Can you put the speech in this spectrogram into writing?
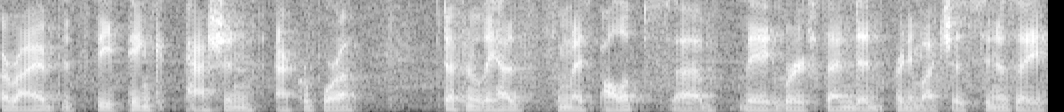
arrived. It's the pink Passion Acropora. Definitely has some nice polyps. Uh, they were extended pretty much as soon as I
